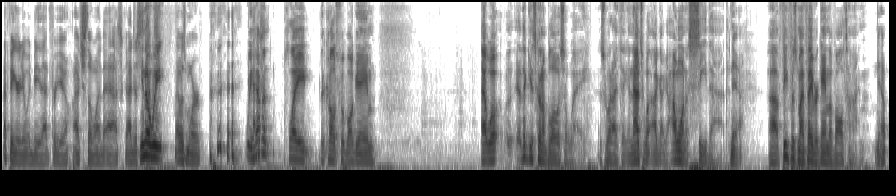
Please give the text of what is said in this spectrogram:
I figured it would be that for you. I still wanted to ask. I just You know, we that was more we haven't played the college football game At what I think it's going to blow us away. Is what I think, and that's what I I want to see that. Yeah. Uh, FIFA's my favorite game of all time. Yep.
